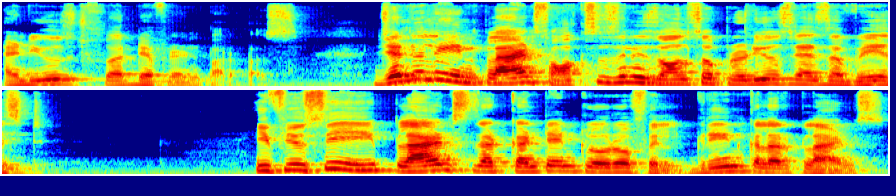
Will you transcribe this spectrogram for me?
and used for different purpose. Generally in plants, oxygen is also produced as a waste. If you see plants that contain chlorophyll, green color plants,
